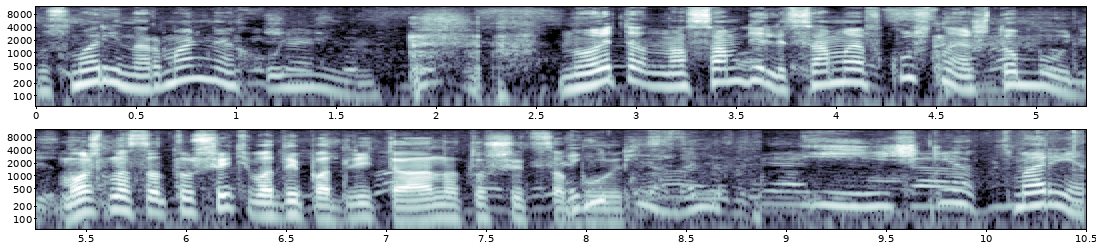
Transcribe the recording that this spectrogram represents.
Ну смотри, нормальная хуйня. Но это на самом деле самое вкусное, что будет. Можно затушить, воды подлить, а она тушиться Да будет. Яички. Смотри,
